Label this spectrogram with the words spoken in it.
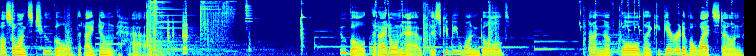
Also wants two gold that I don't have. Two gold that I don't have. This could be one gold. Not enough gold. I could get rid of a whetstone.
